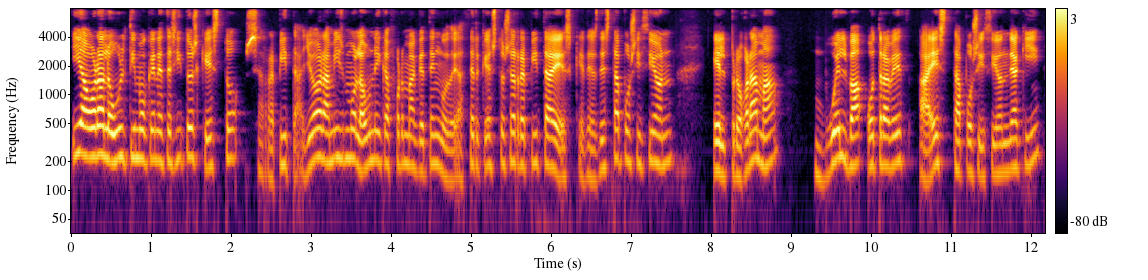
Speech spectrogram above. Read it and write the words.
Y ahora lo último que necesito es que esto se repita. Yo ahora mismo la única forma que tengo de hacer que esto se repita es que desde esta posición el programa vuelva otra vez a esta posición de aquí,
